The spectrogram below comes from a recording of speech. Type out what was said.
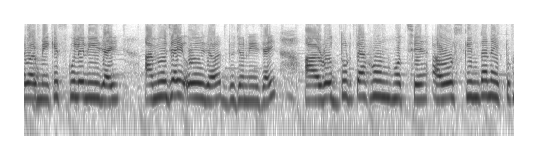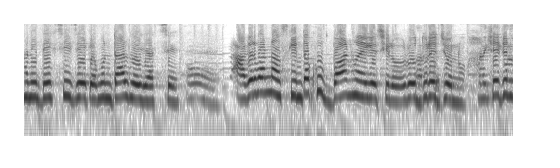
এবার মেয়েকে স্কুলে নিয়ে যাই। আমিও যাই ওই যাও দুজনেই যাই। আর রোদ্দুর তো এখন হচ্ছে আর ওর স্কিনটা না একটুখানি দেখছি যে কেমন ডাল হয়ে যাচ্ছে। আগের বার না স্কিনটা খুব বার্ন হয়ে গেছিল রোদ্দুরের জন্য। মানে সেই জন্য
